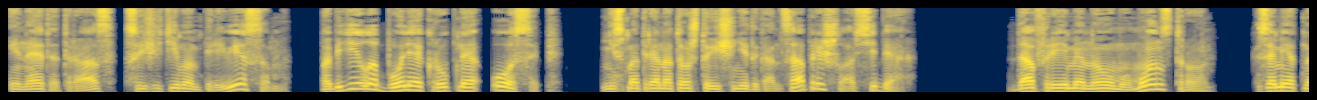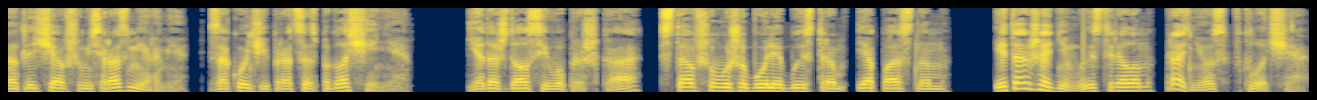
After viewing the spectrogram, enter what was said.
И на этот раз с ощутимым перевесом победила более крупная особь, несмотря на то, что еще не до конца пришла в себя. Дав время новому монстру, заметно отличавшемуся размерами, закончить процесс поглощения, я дождался его прыжка, ставшего уже более быстрым и опасным, и также одним выстрелом разнес в клочья.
